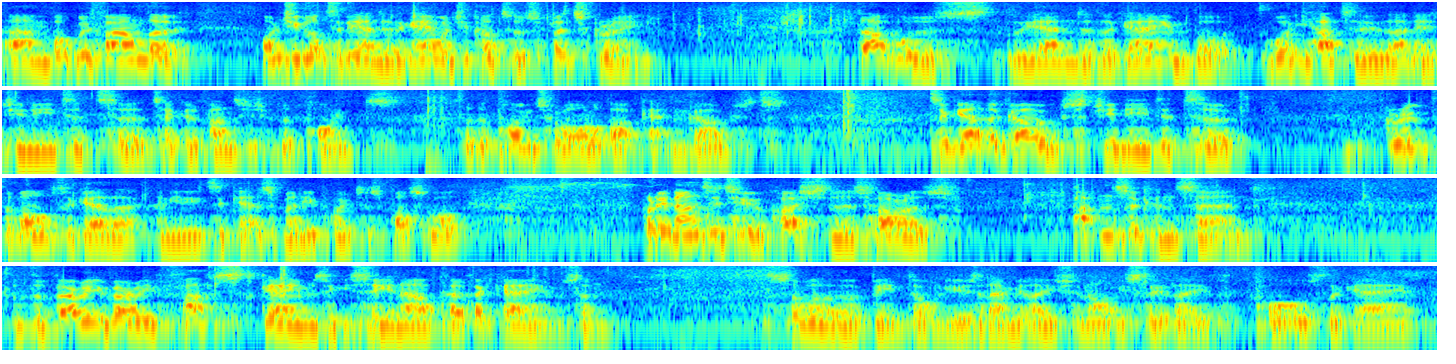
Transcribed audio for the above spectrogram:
um, but we found that once you got to the end of the game, once you got to the split screen, that was the end of the game. But what you had to do then is you needed to take advantage of the points. So the points were all about getting ghosts. To get the ghost, you needed to group them all together, and you need to get as many points as possible. But in answer to your question, as far as patterns are concerned, the very, very fast games that you see now, perfect games, and some of them have been done using emulation. Obviously, they've paused the game,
